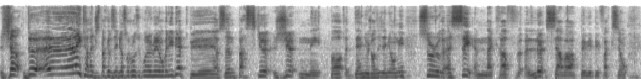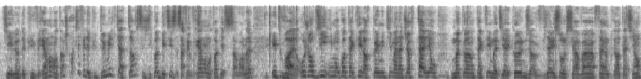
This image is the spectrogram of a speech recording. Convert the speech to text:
gens de l'internet, j'espère que vous allez bien. Aujourd'hui pour nouvelle compagnie de personne parce que je n'ai d'amis. Aujourd'hui les amis, on est sur Cnacraft, le serveur PVP Faction qui est là depuis vraiment longtemps. Je crois que ça fait depuis 2014, si je dis pas de bêtises, ça fait vraiment longtemps que ce serveur-là est ouvert. Aujourd'hui, ils m'ont contacté, leur community manager Talion m'a contacté, m'a dit « Hey viens sur le serveur faire une présentation,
